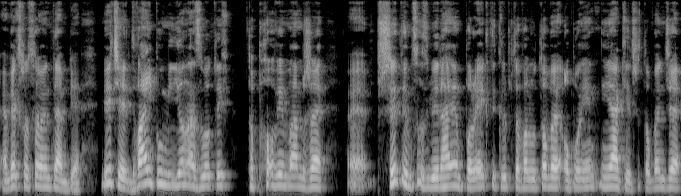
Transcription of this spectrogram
w ekspresowym tempie. Wiecie, 2,5 miliona złotych, to powiem wam, że e, przy tym, co zbierają projekty kryptowalutowe, obojętnie jakie, czy to będzie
